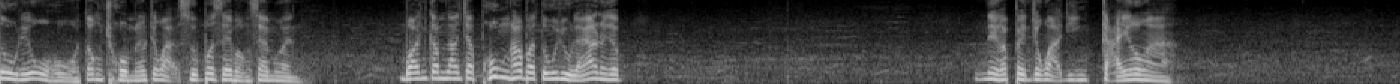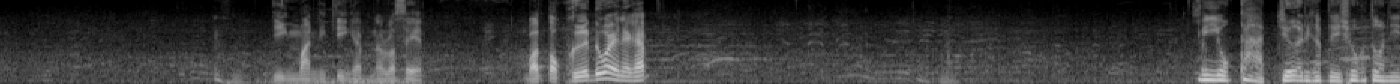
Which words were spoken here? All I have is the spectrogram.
ลูกนี้โอ้โหต้องชมแล้วจังหวะซูเปอร์เซฟของแซมเมนบอลกำลังจะพุ่งเข้าประตูอยู่แล้วนะครับนี่ครับเป็นจังหวะยิงไกลเข้ามา ยิงมันจริงๆครับนรเศรษฐ์บอลตกพื้นด้วยนะครับ มีโอกาสเยอะนะครับในช่วงตัวนี้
